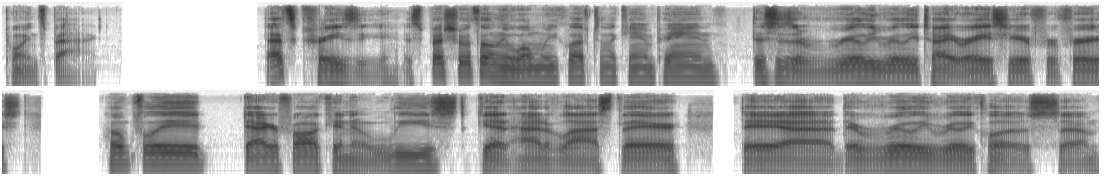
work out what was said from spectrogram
points back. That's crazy, especially with only one week left in the campaign. This is a really, really tight race here for first. Hopefully, Daggerfall can at least get out of last there. They uh they're really, really close. So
